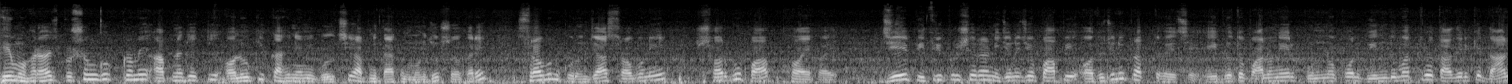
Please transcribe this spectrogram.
হে মহারাজ, প্রসঙ্গক্রমে আপনাকে একটি অলৌকিক কাহিনী আমি বলছি। আপনি তা এখন মনোযোগ সহকারে শ্রবণ করুন, যা শ্রবণে সর্বপাপ ক্ষয় হয়। যে পিতৃপুরুষেরা নিজ নিজ পাপে অধজনী প্রাপ্ত হয়েছে, এই ব্রত পালনের পুণ্যফল বিন্দুমাত্র তাদেরকে দান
